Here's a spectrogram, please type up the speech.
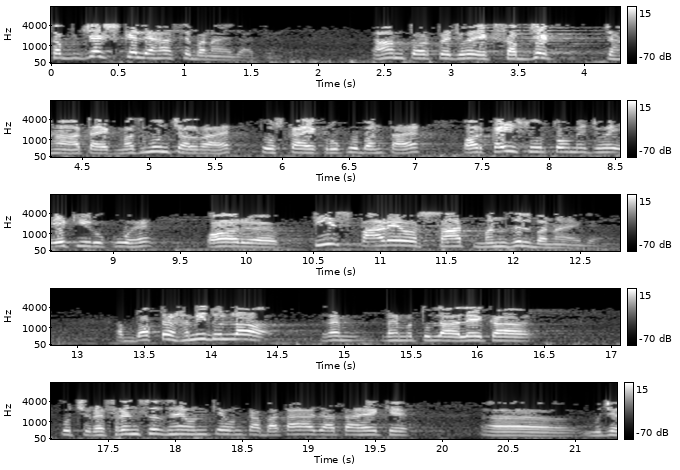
سبجیکٹس کے لحاظ سے بنائے جاتے ہیں۔ عام طور پہ جو ہے ایک سبجیکٹ جہاں آتا ہے، ایک مضمون چل رہا ہے، تو اس کا ایک رکو بنتا ہے۔ اور کئی صورتوں میں جو ہے ایک ہی رکو ہے، اور تیس پارے اور سات منزل بنائے گئے ہیں۔ اب ڈاکٹر حمید اللہ رحمت اللہ علیہ کا کچھ ریفرنسز ہیں ان کے، ان کا بتایا جاتا ہے کہ مجھے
